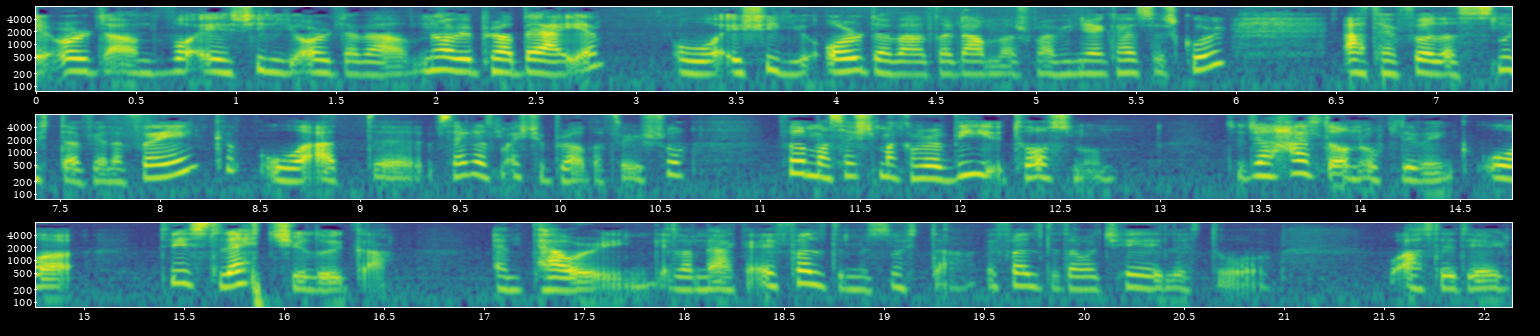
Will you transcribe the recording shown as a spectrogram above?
er ordan, jeg skiljer ordan vel. Nå har vi prøvd bæge, og är skiljer ordan vel där damer som har funnet kajsarskor, at jeg føler seg snuttet for en føring, og at uh, selv om jeg ikke prøvd før, så føler man seg ikke man kan være vi ut hos noen. Så det er en helt annen oppleving, og det er slett ikke lykka empowering, eller merke. Jeg følte meg snuttet, jeg følte det var kjelligt, og och allt det där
